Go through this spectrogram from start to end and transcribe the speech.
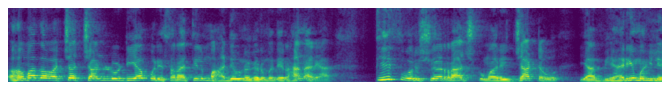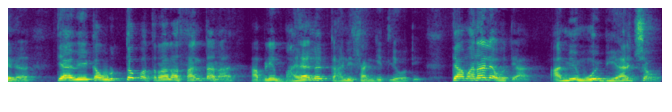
अहमदाबादच्या चांडलोटिया परिसरातील महादेवनगरमध्ये राहणाऱ्या तीस वर्षीय राजकुमारी जाटव या बिहारी महिलेनं त्यावेळी एका वृत्तपत्राला सांगताना आपली भयानक कहाणी सांगितली होती. त्या म्हणाल्या होत्या आम्ही मूळ बिहारच्या आहोत.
